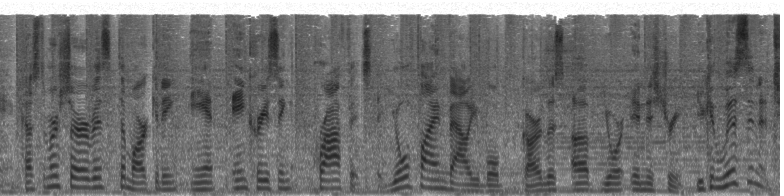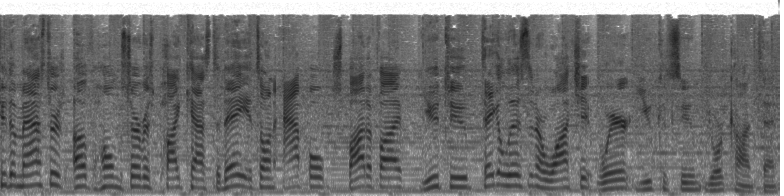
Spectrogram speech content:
and customer service to marketing marketing and increasing profits that you'll find valuable regardless of your industry. You can listen to the Masters of Home Service podcast today. It's on Apple, Spotify, YouTube. Take a listen or watch it where you consume your content.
